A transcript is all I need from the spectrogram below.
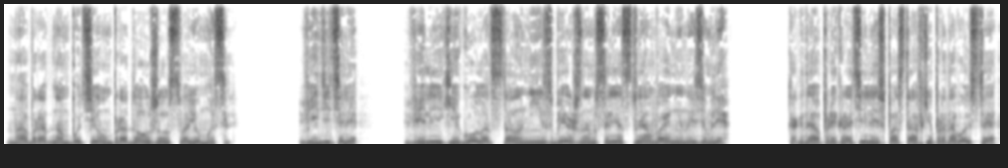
На обратном пути он продолжил свою мысль. Видите ли, Великий голод стал неизбежным следствием войны на Земле. Когда прекратились поставки продовольствия,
